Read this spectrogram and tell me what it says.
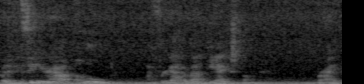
But if you figure out, oh, I forgot about the exponent, right?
